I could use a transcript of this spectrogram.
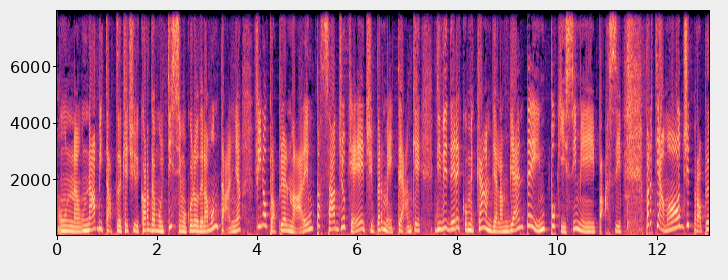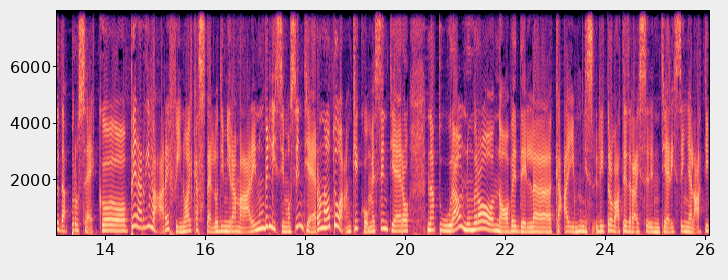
un, un, habitat che ci ricorda moltissimo quello della montagna, fino proprio al mare. Un passaggio che ci permette anche di vedere come cambia l'ambiente in pochissimi passi. Partiamo oggi proprio da Prosecco per arrivare fino al castello di Miramare in un bellissimo sentiero noto anche come sentiero natura il numero 9 del CAI, li trovate tra i sentieri segnalati.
